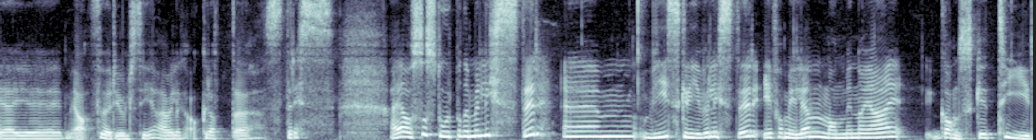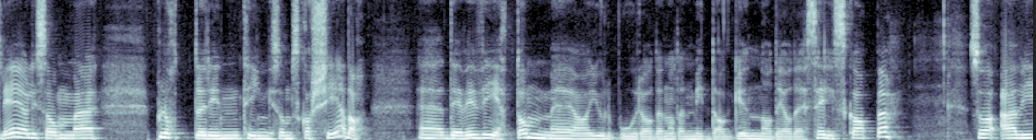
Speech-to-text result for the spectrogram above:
i ja, førjulstida, er vel akkurat stress. Jeg er også stor på det med lister. Ehm, vi skriver lister i familien, mannen min og jeg, ganske tidlig. Og liksom eh, plotter inn ting som skal skje, da. Eh, det vi vet om med ja, julebord og den og den middagen og det og det selskapet. Så er vi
